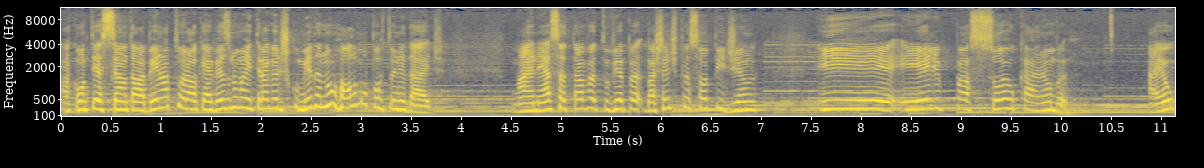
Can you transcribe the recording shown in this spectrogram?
acontecendo, estava bem natural, que às vezes numa entrega de comida não rola uma oportunidade. Mas nessa tava, tu via bastante pessoa pedindo. E, e ele passou, eu, caramba. Aí eu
